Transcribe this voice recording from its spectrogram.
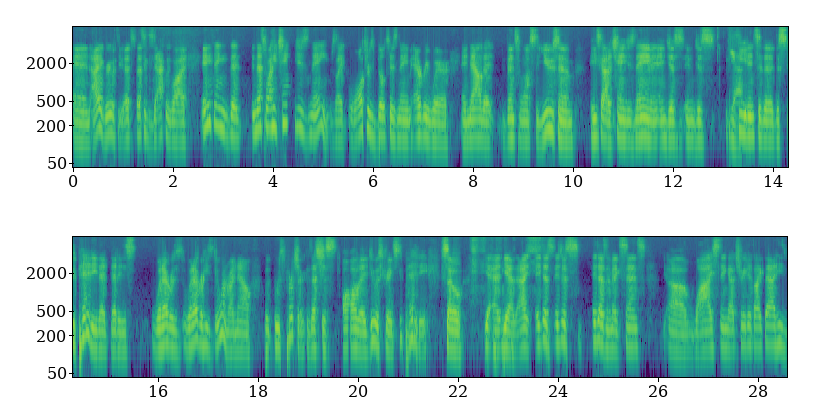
And I agree with you. That's that's exactly why anything that and that's why he changes names. Like Walter's built his name everywhere, and now that Vince wants to use him, he's got to change his name and, and just and just yeah. feed into the the stupidity that that is whatever's whatever he's doing right now with Bruce Pritchard because that's just all they do is create stupidity. So yeah, yeah, I, it just it just it doesn't make sense uh, why Sting got treated like that. He's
